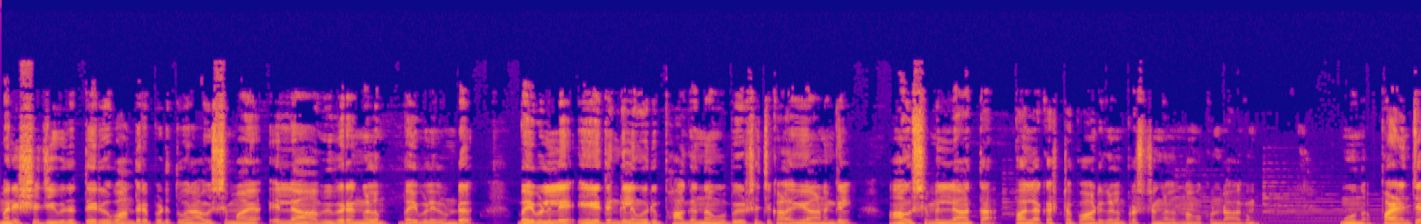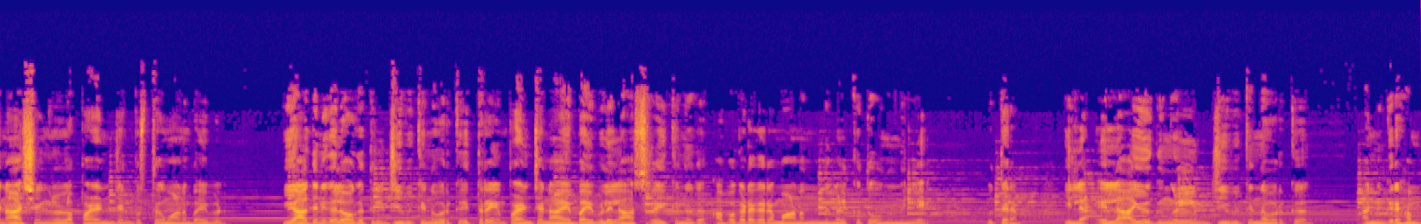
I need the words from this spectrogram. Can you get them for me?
മനുഷ്യ ജീവിതത്തെ രൂപാന്തരപ്പെടുത്തുവാൻ ആവശ്യമായ എല്ലാ വിവരങ്ങളും ബൈബിളിലുണ്ട്. ബൈബിളിലെ ഏതെങ്കിലും ഒരു ഭാഗം നാം ഉപേക്ഷിച്ച് കളയുകയാണെങ്കിൽ ആവശ്യമില്ലാത്ത പല കഷ്ടപ്പാടുകളും പ്രശ്നങ്ങളും നമുക്കുണ്ടാകും. മൂന്ന് പഴഞ്ചൻ ആശയങ്ങളുള്ള പഴഞ്ചൻ പുസ്തകമാണ് ബൈബിൾ. ഈ ആധുനിക ലോകത്തിൽ ജീവിക്കുന്നവർക്ക് ഇത്രയും പഴഞ്ചനായ ബൈബിളിൽ ആശ്രയിക്കുന്നത് അപകടകരമാണെന്ന് നിങ്ങൾക്ക് തോന്നുന്നില്ലേ? ഉത്തരം ഇല്ല. എല്ലാ യുഗങ്ങളിലും ജീവിക്കുന്നവർക്ക് അനുഗ്രഹം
